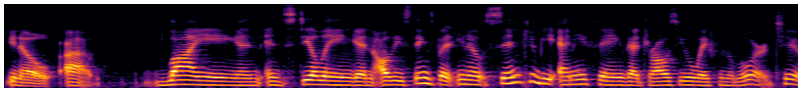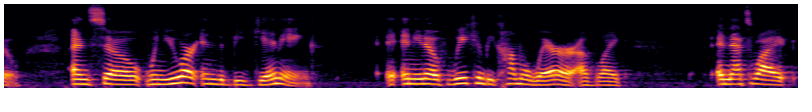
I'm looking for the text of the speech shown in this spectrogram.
you know, uh, lying and, and stealing and all these things. But, you know, sin can be anything that draws you away from the Lord, too. And so when you are in the beginning and you know if we can become aware of like and that's why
